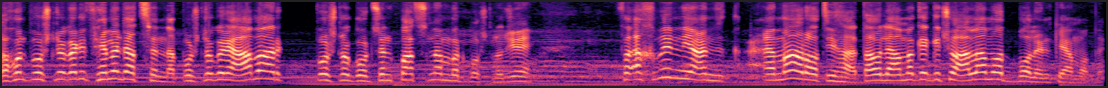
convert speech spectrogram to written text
তখন প্রশ্নকারী থেমে যাচ্ছেন না। প্রশ্নকারী আবার প্রশ্ন করছেন, পাঁচ নম্বর প্রশ্ন যে আমারতিহা তাহলে আমাকে কিছু আলামত বলেন কেয়ামতে।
